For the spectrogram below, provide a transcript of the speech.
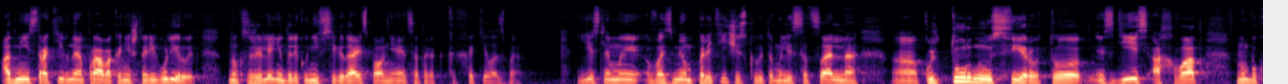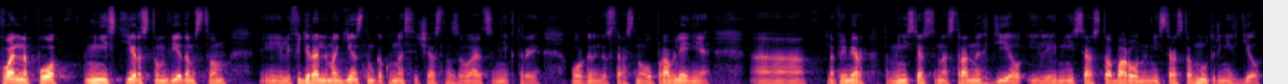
административное право, конечно, регулирует, но, к сожалению, далеко не всегда исполняется так, как хотелось бы. Если мы возьмем политическую там, или социально-культурную сферу, то здесь охват ну, буквально по министерствам, ведомствам или федеральным агентствам, как у нас сейчас называются некоторые органы государственного управления. А, например, там, Министерство иностранных дел или Министерство обороны, Министерство внутренних дел,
